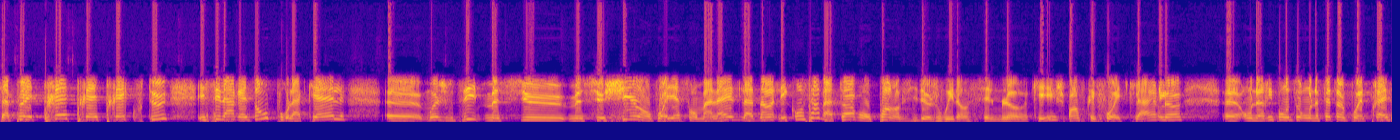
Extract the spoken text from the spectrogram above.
Ça peut être très, très, très coûteux. Et c'est la raison pour laquelle, euh, moi, je vous dis, Monsieur, Monsieur Scheer, on voyait son malaise là-dedans. Les conservateurs n'ont pas envie de jouer dans ce film-là, OK? Je pense qu'il faut être clair, là. Euh, on a répondu, on a fait un point de presse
